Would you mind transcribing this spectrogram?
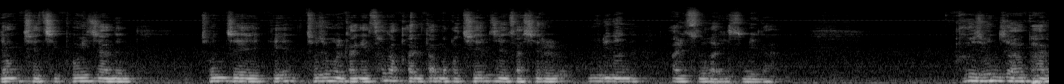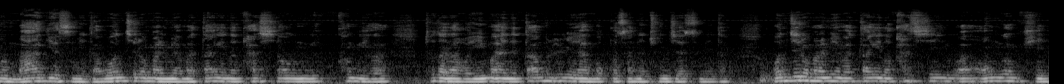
영체 즉 보이지 않는 존재에게 조종을 당해 선악과를 따먹고 죄를 지은 사실을 우리는 알 수가 있습니다. 그 존재가 바로 마귀였습니다. 원죄로 말미암아 땅에는 가시 엉기가 돋아나고 이마에는 땀을 흘려야 먹고 사는 존재였습니다. 원죄로 말미암아 땅에는 가시와 엉겅퀴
